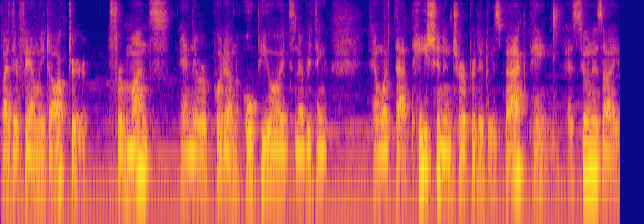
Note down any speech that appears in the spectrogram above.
by their family doctor for months, and they were put on opioids and everything. And what that patient interpreted was back pain. As soon as I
